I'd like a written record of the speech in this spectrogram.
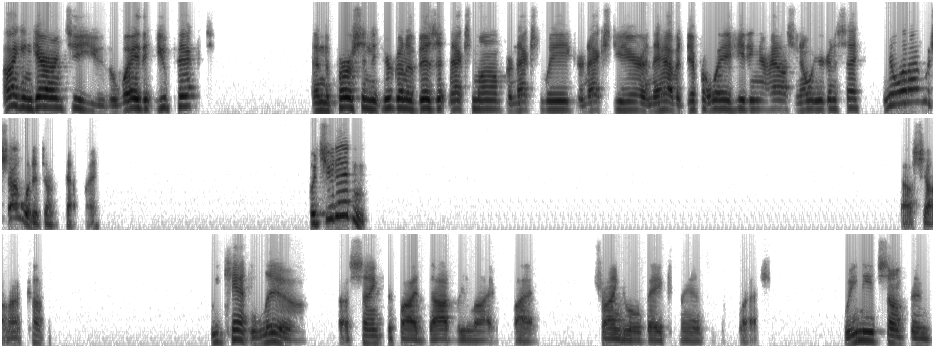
I can guarantee you the way that you picked and the person that you're going to visit next month or next week or next year and they have a different way of heating their house, you know what you're going to say? You know what? I wish I would have done it that way but you didn't. Thou shalt not covet. We can't live a sanctified, godly life by trying to obey commands of the flesh. We need something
